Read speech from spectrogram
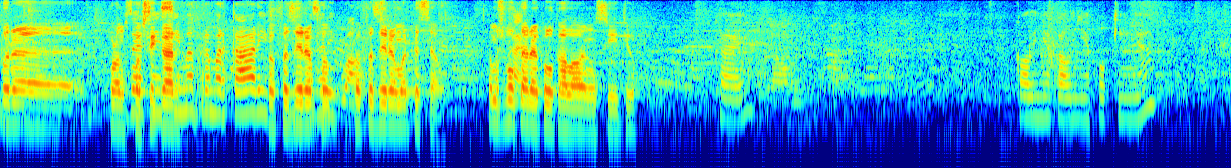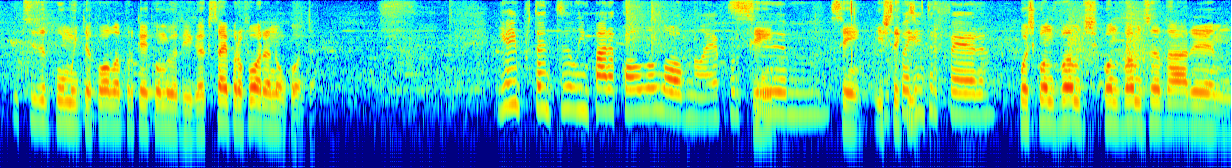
para, pronto, para ficar cima para marcar e para fazer, a, fazer para, igual. para fazer a marcação. Vamos Ok. voltar a colocar lá no sítio. Ok. Colinha, colinha, pouquinha. Não precisa de pôr muita cola porque é como eu digo, a que sai para fora não conta. E é importante limpar a cola logo, não é? Porque Sim. hum, Sim, isto depois aqui, interfere. depois quando vamos, quando vamos a dar, hum,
